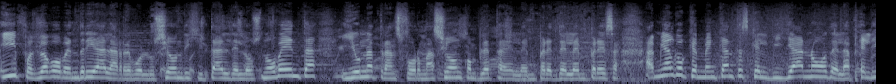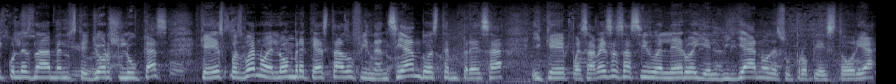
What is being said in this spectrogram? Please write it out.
y pues luego vendría la revolución digital de los 90 y una transformación completa de la, de la empresa. A mí algo que me encanta es que el villano de la película es nada menos que George Lucas, que es pues bueno, el hombre que ha estado financiando esta empresa y que pues a veces ha sido el héroe y el villano de su propia historia.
